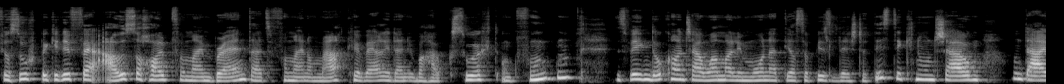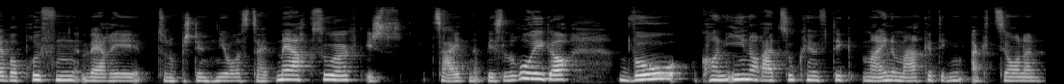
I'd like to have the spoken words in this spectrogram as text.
für Suchbegriffe außerhalb von meinem Brand, also von meiner Marke, wäre ich dann überhaupt gesucht und gefunden. Deswegen, da kannst du auch einmal im Monat dir so ein bisschen die Statistiken anschauen und da überprüfen, wäre ich zu einer bestimmten Jahreszeit mehr gesucht, ist Zeiten ein bisschen ruhiger, wo kann ich noch auch zukünftig meine Marketingaktionen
